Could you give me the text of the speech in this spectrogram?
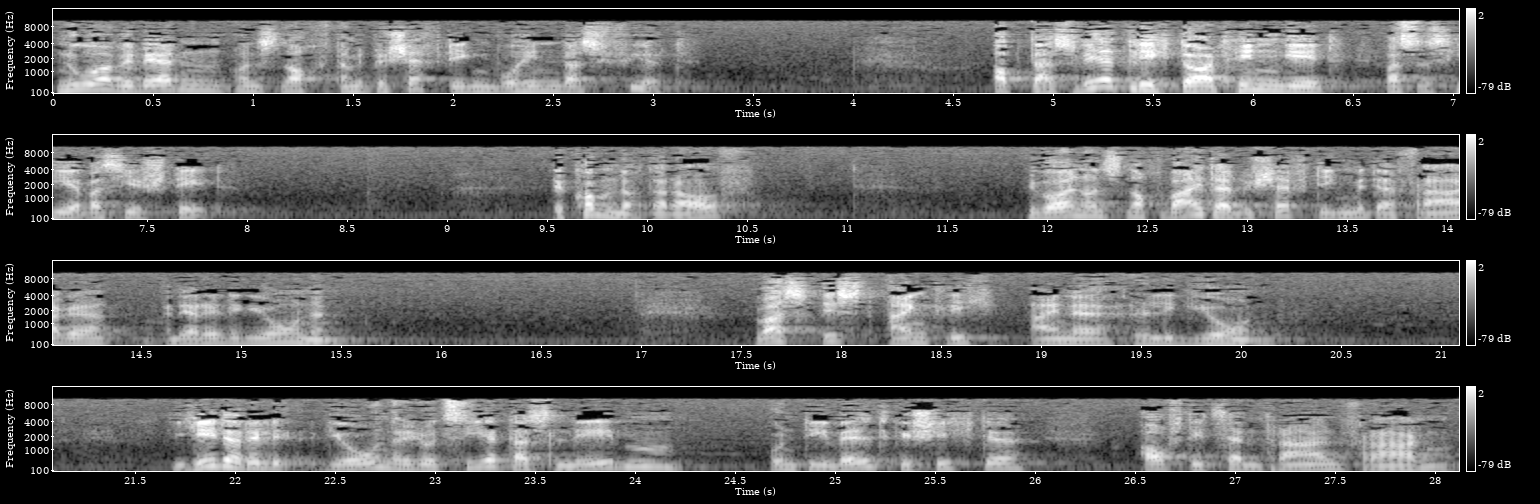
Nur wir werden uns noch damit beschäftigen, wohin das führt. Ob das wirklich dorthin geht, was es hier, was hier steht. Wir kommen noch darauf. Wir wollen uns noch weiter beschäftigen mit der Frage der Religionen. Was ist eigentlich eine Religion? Jede Religion reduziert das Leben und die Weltgeschichte auf die zentralen Fragen.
